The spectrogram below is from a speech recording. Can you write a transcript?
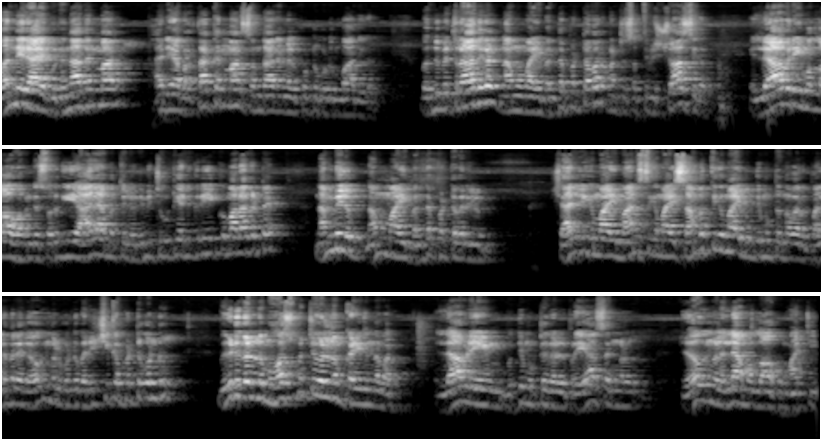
വന്യരായ ഗുരുനാഥന്മാർ ഭാര്യ ഭർത്താക്കന്മാർ സന്താനങ്ങൾ കൂട്ടുകുടുംബാദികൾ ബന്ധുമിത്രാദികൾ നാമുമായി ബന്ധപ്പെട്ടവർ മറ്റു സത്യവിശ്വാസികൾ. എല്ലാവരെയും അള്ളാഹു അവന്റെ സ്വർഗീയ ആരാമത്തിൽ ഒരുമിച്ച് കൂട്ടി അനുഗ്രഹിക്കുമാറാകട്ടെ. നമ്മിലും നമ്മുമായി ബന്ധപ്പെട്ടവരിലും ശാരീരികമായി മാനസികമായി സാമ്പത്തികമായി ബുദ്ധിമുട്ടുന്നവർ പല പല രോഗങ്ങൾ കൊണ്ട് പരീക്ഷിക്കപ്പെട്ടുകൊണ്ട് വീടുകളിലും ഹോസ്പിറ്റലുകളിലും കഴിയുന്നവർ എല്ലാവരെയും ബുദ്ധിമുട്ടുകൾ പ്രയാസങ്ങൾ രോഗങ്ങളെല്ലാം അള്ളാഹു മാറ്റി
